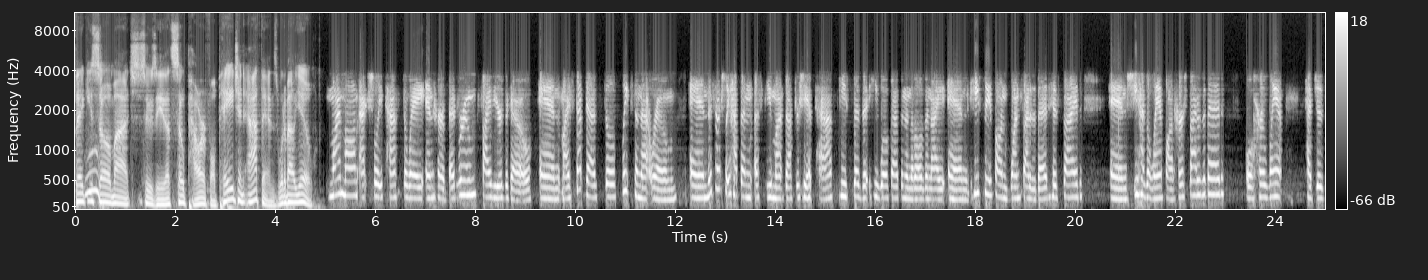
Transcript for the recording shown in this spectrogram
Thank you so much, Susie. That's so powerful. Paige in Athens, what about you? My mom actually passed away in her bedroom five years ago, and my stepdad still sleeps in that room. And this actually happened a few months after she had passed. He said that he woke up in the middle of the night and he sleeps on one side of the bed, his side, and she has a lamp on her side of the bed. Well, her lamp had just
